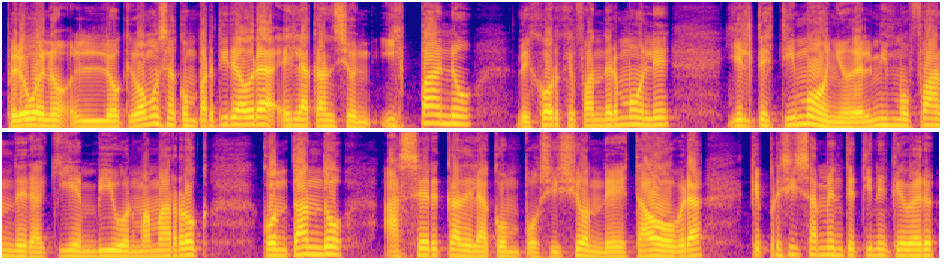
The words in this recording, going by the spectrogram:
Pero bueno, lo que vamos a compartir ahora es la canción Hispano de Jorge van der Mole y el testimonio del mismo Fander aquí en vivo en Mamá Rock contando acerca de la composición de esta obra que precisamente tiene que ver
